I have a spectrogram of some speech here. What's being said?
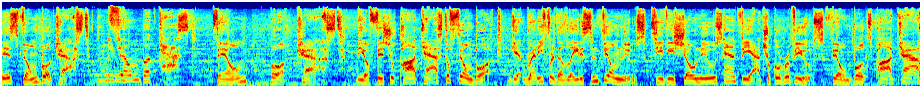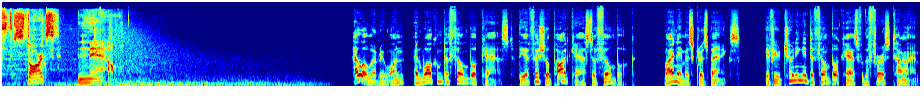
is Film Bookcast. Film Bookcast. Film Bookcast, the official podcast of Film Book. Get ready for the latest in film news, TV show news, and theatrical reviews. Film Books Podcast starts now. Hello, everyone, and welcome to Film Bookcast, the official podcast of Film Book. My name is Chris Banks. If you're tuning into Film Bookcast for the first time,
